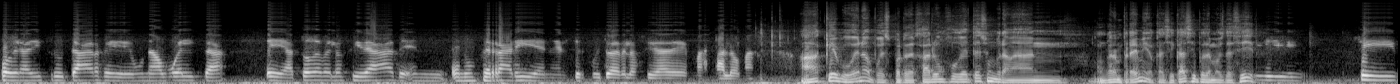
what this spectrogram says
podrá disfrutar de una vuelta eh, a toda velocidad en, un Ferrari en el circuito de velocidad de Maspaloma. Ah, qué bueno, pues por dejar un juguete es un gran, un gran premio, casi casi podemos decir. Sí si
